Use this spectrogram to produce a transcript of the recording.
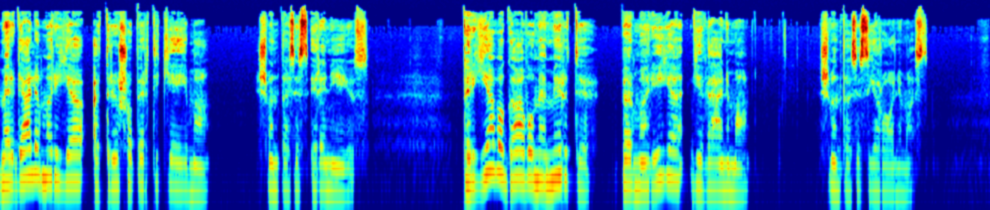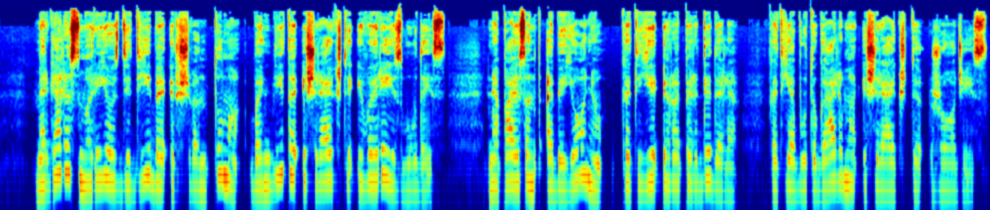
mergelė Marija atrišo per tikėjimą. Šventasis Irenėjus. Per Jėvą gavome mirti, per Mariją gyvenimą. Šventasis Jeronimas. Mergelės Marijos didybę ir šventumą bandyta išreikšti įvairiais būdais, nepaisant abejonių, kad ji yra per didelė, kad ją būtų galima išreikšti žodžiais.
